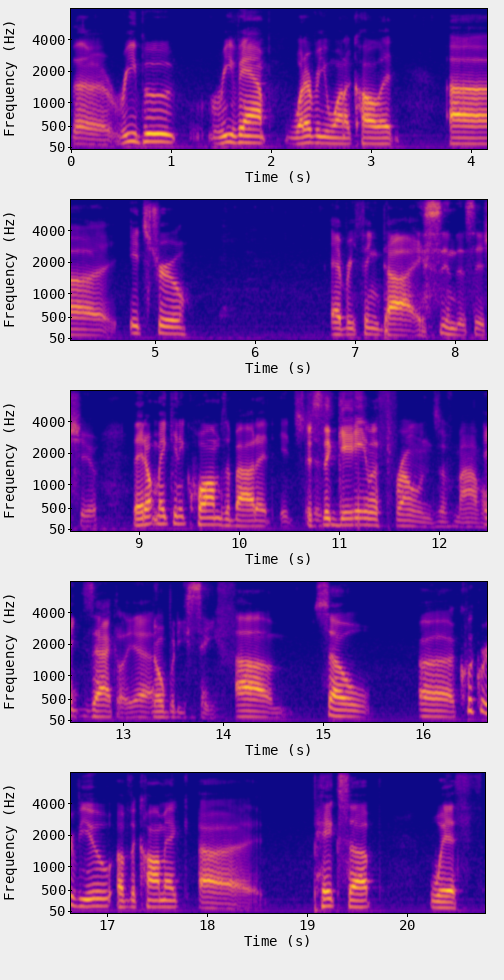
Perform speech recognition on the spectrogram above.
the reboot, revamp, whatever you want to call it, uh, it's true. Everything dies in this issue. They don't make any qualms about it. It's It's just, the Game of Thrones of Marvel. exactly yeah. Nobody's safe. Um, so, uh, quick review of the comic uh, picks up with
